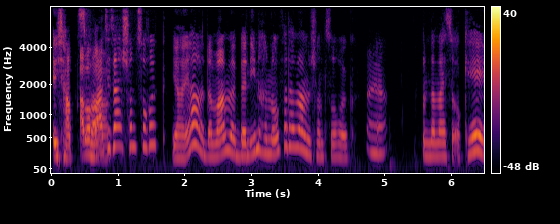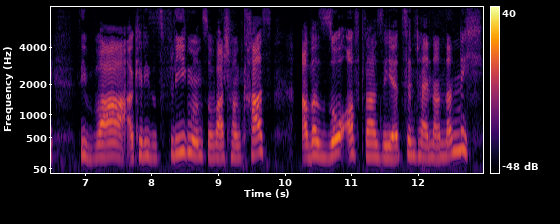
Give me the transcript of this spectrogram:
Ich hab zwar... Aber wart ihr da schon zurück? Ja, ja, da waren wir. Berlin, Hannover, da waren wir schon zurück. Ah, ja. Und dann weißt du, okay, sie war, okay, dieses Fliegen und so war schon krass. Aber so oft war sie jetzt hintereinander nicht.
